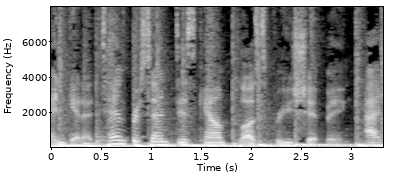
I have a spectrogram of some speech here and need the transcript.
and get a 10% discount plus free shipping at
